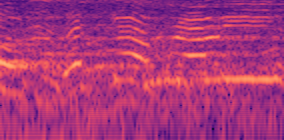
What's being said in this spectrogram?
Let's go, Brodie!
